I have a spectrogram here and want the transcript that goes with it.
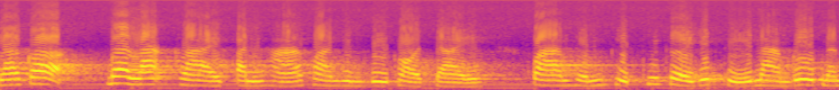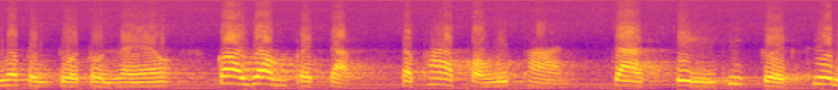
แล้วก็เมื่อละคลายปัญหาความยินดีพอใจ ความเห็นผิดที่เคยยึดถือนามรูปนั้นว่าเป็นตัวตนแล้ว ก็ย่อมประจักษ์สภาพของนิพพาน จากสิ่งที่เกิดขึ้น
